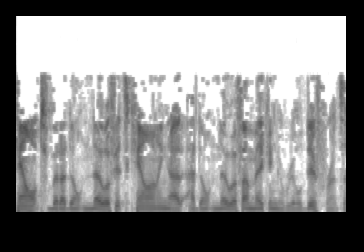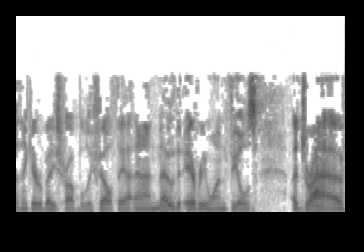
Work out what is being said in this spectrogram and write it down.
count, but I don't know if it's counting. I, I don't know if I'm making a real difference. I think everybody's probably felt that. And I know that everyone feels a drive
